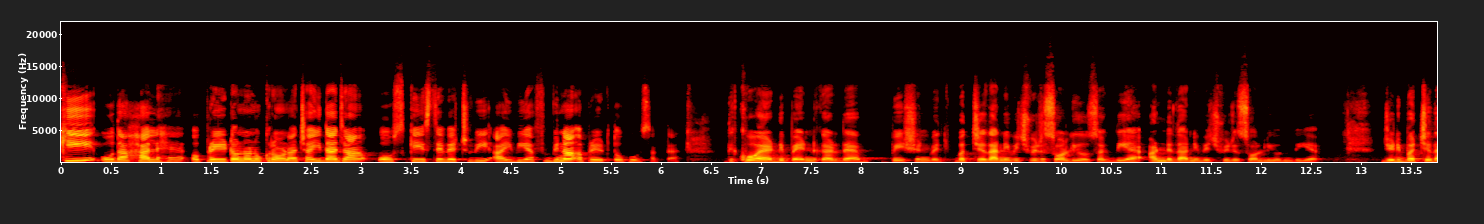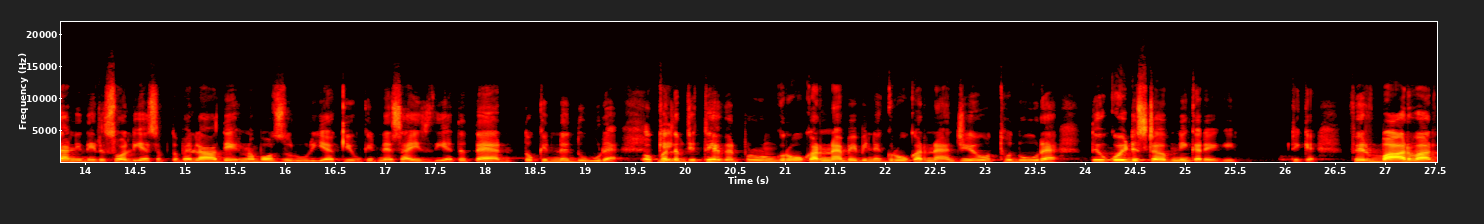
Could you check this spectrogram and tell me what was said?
ਕੀ ਉਹਦਾ ਹੱਲ ਹੈ? ਆਪਰੇਟ ਉਹਨਾਂ ਨੂੰ ਕਰਾਉਣਾ ਚਾਹੀਦਾ ਜਾਂ ਉਸ ਕੇਸ ਦੇ ਵਿੱਚ ਵੀ ਆਈਵੀਐਫ ਬਿਨਾ ਆਪਰੇਟ ਤੋਂ ਹੋ ਸਕਦਾ ਹੈ? ਦੇਖੋ ਇਹ ਡਿਪੈਂਡ ਕਰਦਾ ਹੈ ਪੇਸ਼ੈਂਟ ਵਿੱਚ ਬੱਚੇਦਾਨੀ ਵਿੱਚ ਵੀ ਰਸੌਲੀ ਹੋ ਸਕਦੀ ਹੈ ਅੰਡੇਦਾਨੀ ਵਿੱਚ ਵੀ ਰਸੌਲੀ ਹੁੰਦੀ ਹੈ। ਜਿਹੜੀ ਬੱਚੇਦਾਨੀ ਦੀ ਰਸੌਲੀ ਹੈ ਸਭ ਤੋਂ ਪਹਿਲਾਂ ਦੇਖਣਾ ਬਹੁਤ ਜ਼ਰੂਰੀ ਹੈ ਕਿ ਉਹ ਕਿੰਨੇ ਸਾਈਜ਼ ਦੀ ਹੈ ਤੇ ਤੈਰ ਤੋਂ ਕਿੰਨੇ ਦੂਰ ਹੈ। ਮਤਲਬ ਜਿੱਥੇ ਅਗਰ ਭਰੂਣ ਗਰੋ ਕਰਨਾ ਹੈ ਬੇਬੀ ਨੇ ਗਰੋ ਕਰਨਾ ਹੈ ਜੇ ਉਹ ਉੱਥੋਂ ਦੂਰ ਹੈ ਤੇ ਉਹ ਕੋਈ ਡਿਸਟਰਬ ਨਹੀਂ ਕਰੇਗੀ ਠੀਕ ਹੈ? ਫਿਰ ਬਾਰ-ਬਾਰ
